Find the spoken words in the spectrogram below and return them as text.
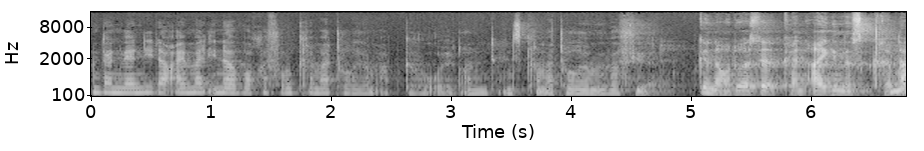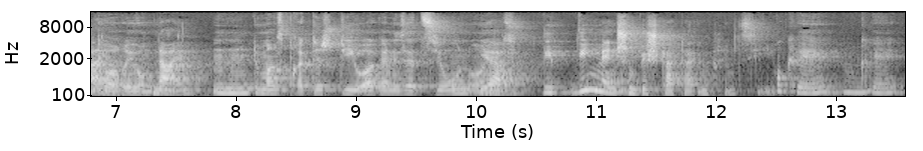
und dann werden die da einmal in der Woche vom Krematorium abgeholt und ins Krematorium überführt. Genau, du hast ja kein eigenes Krematorium. Nein. nein. Mhm, du machst praktisch die Organisation und. Ja, wie, wie ein Menschenbestatter im Prinzip. Okay, mhm. okay.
